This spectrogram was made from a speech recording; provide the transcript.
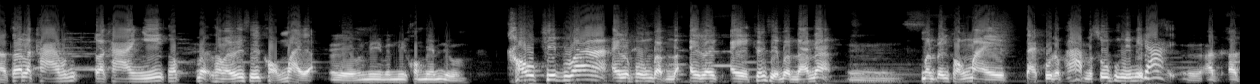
าถ้าราคาราคาอย่างนี้ครับทำไมไม่ซื้อของใหม่อะเออมันมีมันมีคอมเมนต์อยู่เขาคิดว่าไอ้ลำโพงแบบนั้นไอ้ไอ้เครื่องเสียงแบบนั้นอะอื มมันเป็นของใหม่แต่คุณภาพมันสู้พวกนี้ไม่ได้ เอออาจอาจ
